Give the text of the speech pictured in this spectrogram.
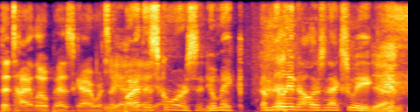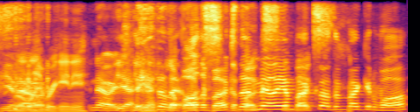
the Tai Lopez guy where it's like, Yeah, buy yeah, this yeah. course and you'll make a million dollars next week. Yeah. You, you The know, Lamborghini. No, yeah, yeah the, The all the books, books, the the, books, million the books books. on the fucking wall.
